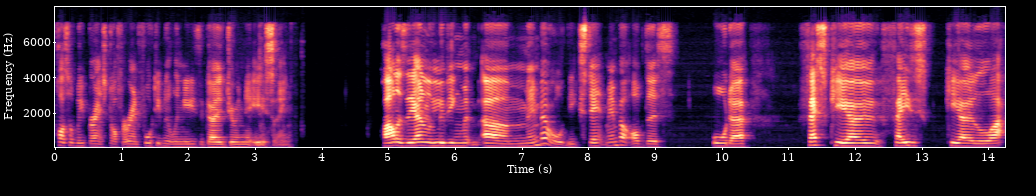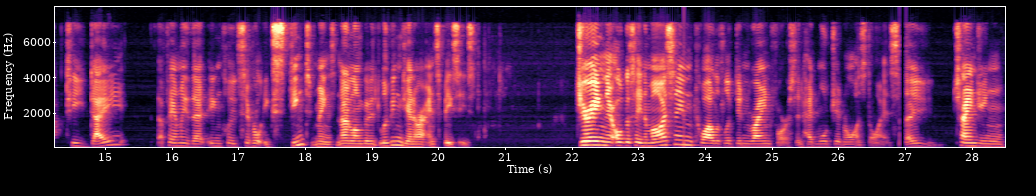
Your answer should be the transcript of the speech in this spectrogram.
possibly branched off around 40 million years ago during the Eocene. Koala is the only living um, member or the extant member of this order Phasciolactidae, a family that includes several extinct, means no longer living genera and species. During the Oligocene and Miocene, koalas lived in rainforests and had more generalized diets. So changing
